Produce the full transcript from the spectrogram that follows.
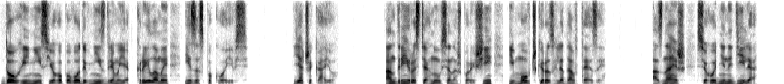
довгий ніс його поводив ніздрями, як крилами, і заспокоївся. Я чекаю. Андрій розтягнувся на шпориші і мовчки розглядав тези. А знаєш, сьогодні неділя,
